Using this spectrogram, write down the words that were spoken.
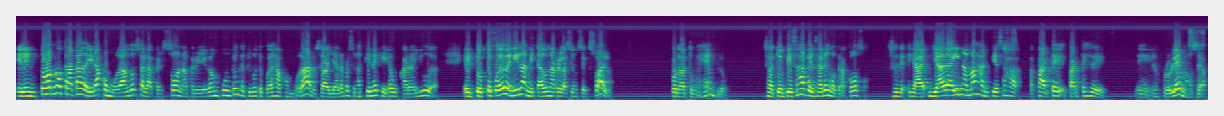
el entorno trata de ir acomodándose a la persona, pero llega un punto en que tú no te puedes acomodar, o sea, ya la persona tiene que ir a buscar ayuda. El top te puede venir la mitad de una relación sexual, por darte un ejemplo. O sea, tú empiezas a pensar en otra cosa. Entonces, ya, ya de ahí nada más empiezas a, a parte, partes de, de, los problemas, o sea,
